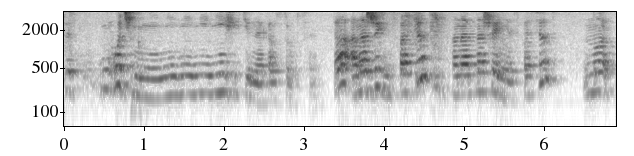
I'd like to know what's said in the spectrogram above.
То есть очень не, не, не, неэффективная конструкция. Да? Она жизнь спасет, она отношения спасет, но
